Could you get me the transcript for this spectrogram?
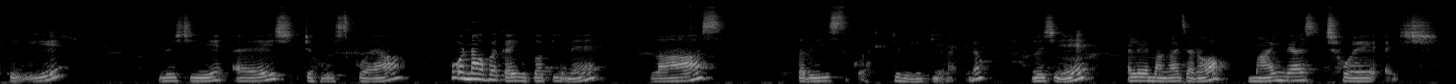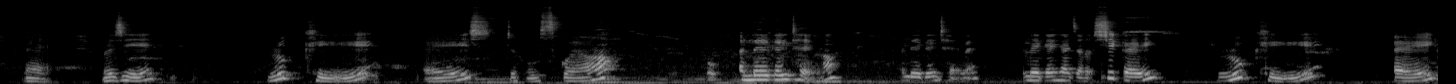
k ပြီးလို့ရှိရင် h the whole square ဟိုအနောက်ဘက်ကိန်းကိုသွားပြင်မယ် plus 3 square ဒီလိုလေးပြင်လိုက်ပြီနော်လို့ရှိရင်အလယ်မှာကကြတော့ minus 12h အဲလို့ရှိရင် root k h the whole square ဟိုအလယ်ကိန်းထည့်နော်အလယ်ကိန်းထည့်မယ်အလယ်ကိန်းကကြတော့ရှစ်ကိန်း root k x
